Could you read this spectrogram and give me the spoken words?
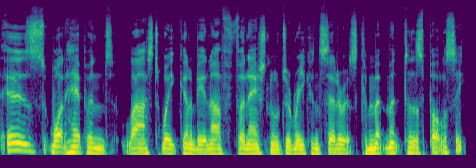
Is what happened last week going to be enough for National to reconsider its commitment to this policy?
